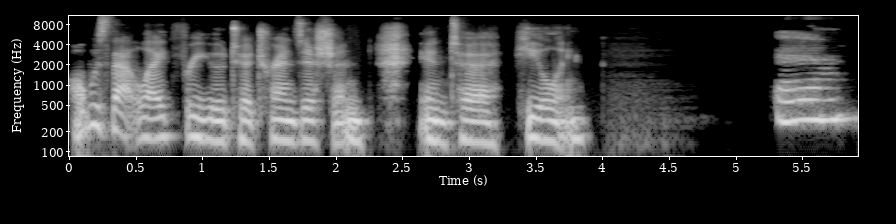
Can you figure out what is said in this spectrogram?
what was that like for you to transition into healing? Um,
